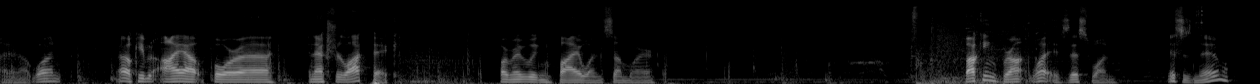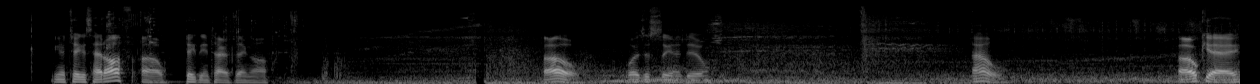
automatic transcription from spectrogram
I do not want. Oh, keep an eye out for uh, an extra lockpick. Or maybe we can buy one somewhere. Bucking Bron. What is this one? This is new? You gonna take his head off? Oh, take the entire thing off. Oh, what is this thing gonna do? Oh. Okay.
